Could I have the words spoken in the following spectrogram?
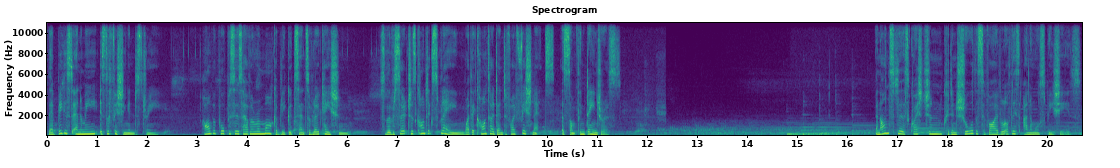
Their biggest enemy is the fishing industry. Harbour porpoises have a remarkably good sense of location, so the researchers can't explain why they can't identify fish nets as something dangerous. An answer to this question could ensure the survival of this animal species.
